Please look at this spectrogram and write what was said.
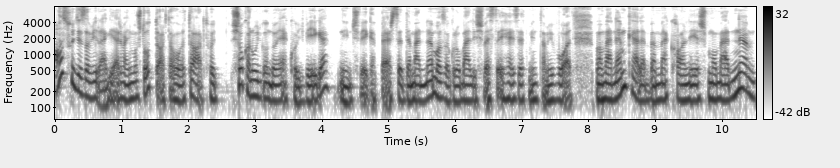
az, hogy ez a világjárvány most ott tart, ahol tart, hogy sokan úgy gondolják, hogy vége, nincs vége persze, de már nem az a globális veszélyhelyzet, mint ami volt. Ma már nem kell ebben meghalni, és ma már nem,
